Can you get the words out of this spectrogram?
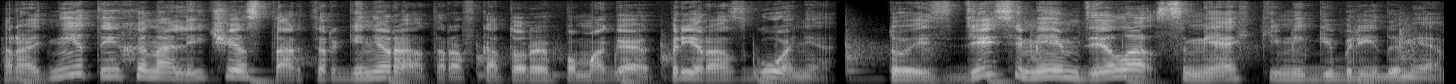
Роднит их и наличие стартер-генераторов, которые помогают при разгоне. То есть здесь имеем дело с мягкими гибридами.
